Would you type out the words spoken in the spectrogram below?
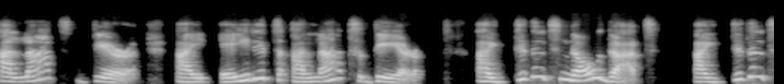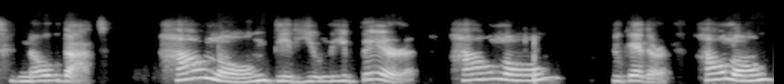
a lot there. I ate it a lot there. I didn't know that. I didn't know that. How long did you live there? How long together? How long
